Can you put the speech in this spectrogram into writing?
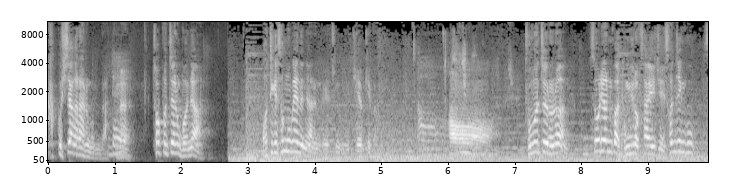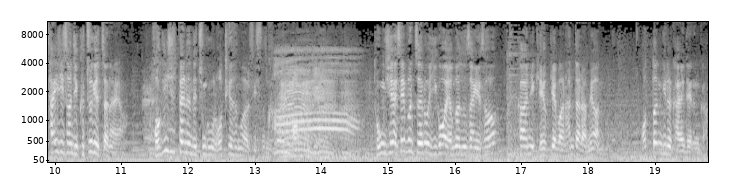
갖고 시작을 하는 겁니다. 네. 첫 번째는 뭐냐? 어떻게 성공했느냐는 거예요, 중국 기업개방. 어. 두 번째로는 소련과 동유럽 사회주의, 선진국, 사회주의 선진 그쪽이었잖아요. 거기 실패했는데 중국은 어떻게 성공할 수 있었는가. 동시에 세 번째로 이거와 연관선상에서 북한이 개혁개방을 한다라면 어떤 길을 가야 되는가.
